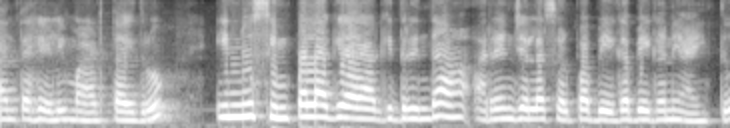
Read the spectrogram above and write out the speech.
ಅಂತ ಹೇಳಿ ಮಾಡ್ತಾ ಇದ್ರು. ಇನ್ನು ಸಿಂಪಲ್ ಆಗಿ ಆಗಿದ್ರಿಂದ ಅರೇಂಜ್ ಎಲ್ಲ ಸ್ವಲ್ಪ ಬೇಗ ಬೇಗನೆ ಆಯ್ತು.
